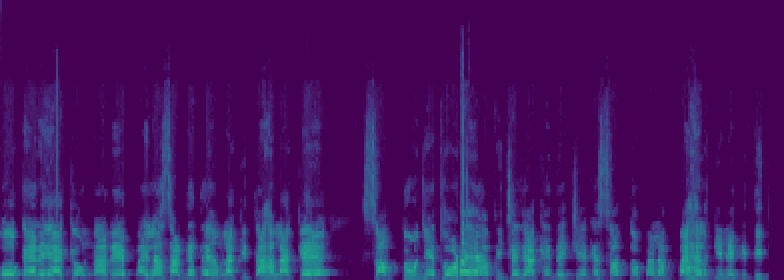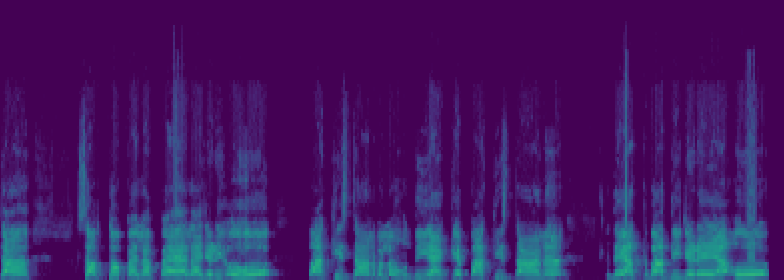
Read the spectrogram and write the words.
ਉਹ ਕਹਿ ਰਿਹਾ ਹੈ ਕਿ ਉਹਨਾਂ ਨੇ ਪਹਿਲਾਂ ਸਾਡੇ ਤੇ ਹਮਲਾ ਕੀਤਾ। ਹਾਲਾਂਕਿ ਸਭ ਤੋਂ ਜੇ ਥੋੜਾ ਜਿਹਾ ਪਿੱਛੇ ਜਾ ਕੇ ਦੇਖੀਏ ਕਿ ਸਭ ਤੋਂ ਪਹਿਲਾਂ ਪਹਿਲ ਕਿਹਨੇ ਕੀਤੀ, ਤਾਂ ਸਭ ਤੋਂ ਪਹਿਲਾਂ ਪਹਿਲ ਹੈ ਜਿਹੜੀ ਉਹ ਪਾਕਿਸਤਾਨ ਵੱਲੋਂ ਹੁੰਦੀ ਹੈ ਕਿ ਪਾਕਿਸਤਾਨ ਦੇ ਅੱਤਵਾਦੀ ਜਿਹੜੇ ਆ, ਉਹ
